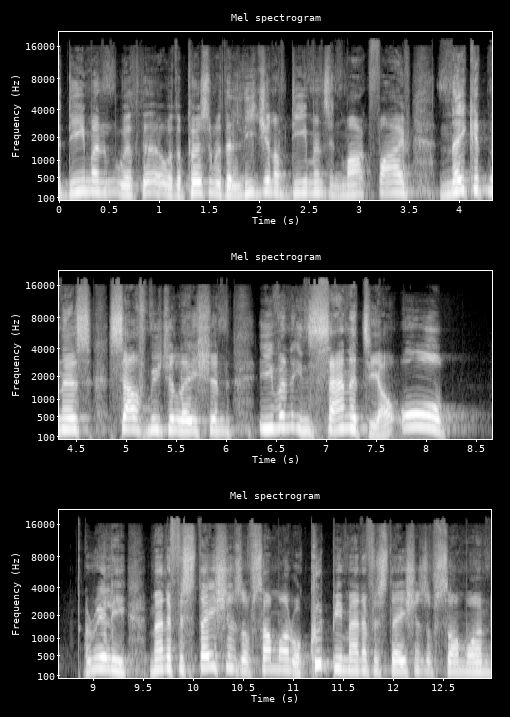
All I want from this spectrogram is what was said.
the demon with or the person with the legion of demons in Mark 5, nakedness, self mutilation, even insanity are all really manifestations of someone, or could be manifestations of someone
